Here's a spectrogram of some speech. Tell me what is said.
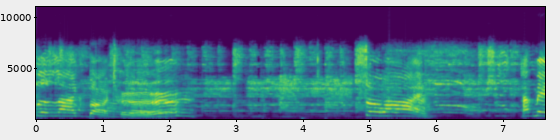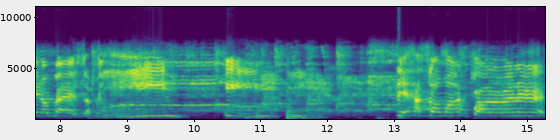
like butter. So I have made a recipe. It has so much butter in it.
